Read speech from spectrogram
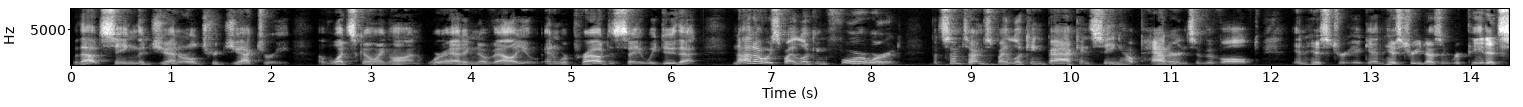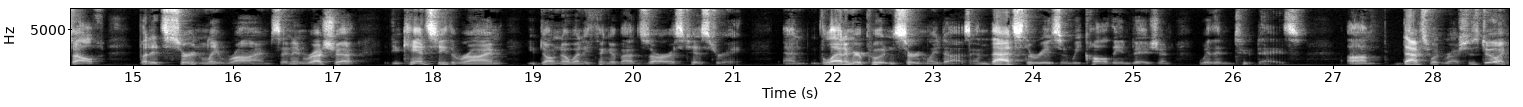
without seeing the general trajectory of what's going on, we're adding no value. And we're proud to say we do that. not always by looking forward, but sometimes by looking back and seeing how patterns have evolved in history. Again, history doesn't repeat itself, but it certainly rhymes. And in Russia, if you can't see the rhyme, you don't know anything about Tsarist history. And Vladimir Putin certainly does. And that's the reason we call the invasion within two days. Um, that's what Russia's doing.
